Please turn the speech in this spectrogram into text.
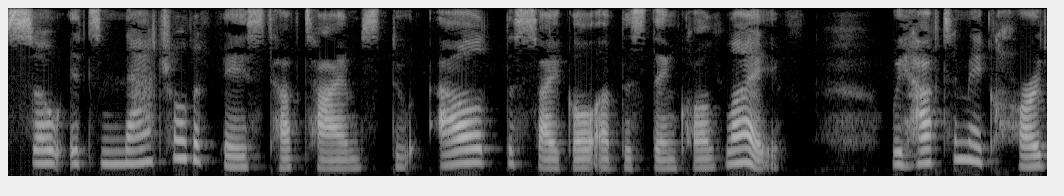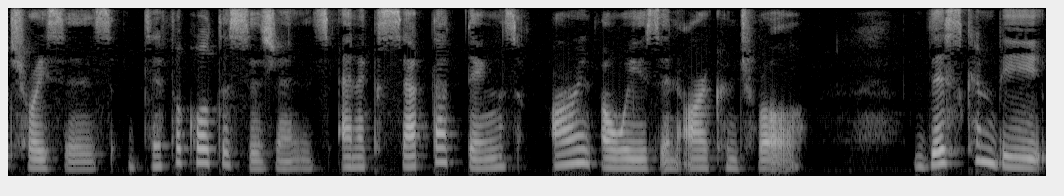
So, it's natural to face tough times throughout the cycle of this thing called life. We have to make hard choices, difficult decisions, and accept that things aren't always in our control. This can be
